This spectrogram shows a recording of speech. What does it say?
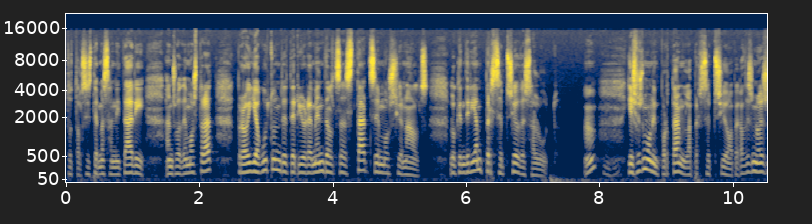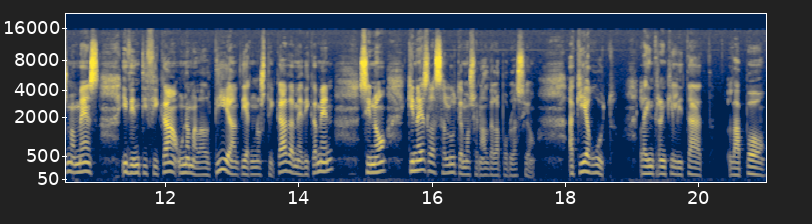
tot el sistema sanitari ens ho ha demostrat, però hi ha hagut un deteriorament dels estats emocionals, el que en diríem percepció de salut. Eh? Uh -huh. I això és molt important, la percepció. A vegades no és només identificar una malaltia diagnosticada mèdicament, sinó quina és la salut emocional de la població. Aquí hi ha hagut la intranquil·litat, la por,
